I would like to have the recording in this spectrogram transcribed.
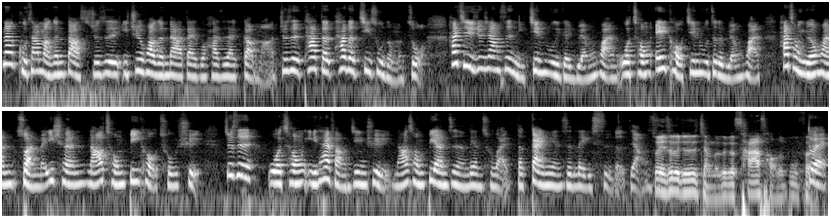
那 Kusama 跟 DAS 就是一句话跟大家带过，它是在干嘛？就是它的它的技术怎么做？它其实就像是你进入一个圆环，我从 A 口进入这个圆环，它从圆环转了一圈，然后从 B 口出去，就是我从以太坊进去，然后从必然智能链出来的概念是类似的这样子。所以这个就是讲的这个插槽的部分。，对，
